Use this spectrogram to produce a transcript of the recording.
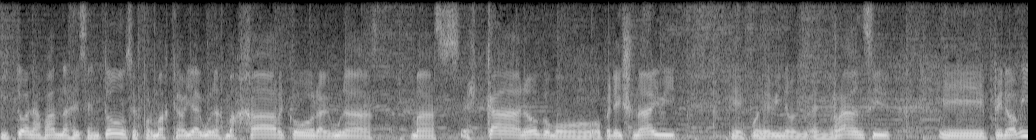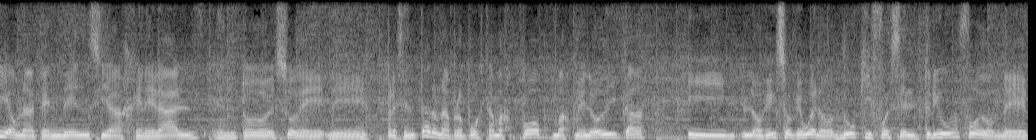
y todas las bandas de ese entonces, por más que había algunas más hardcore, algunas más ska, ¿no? como Operation Ivy, que después vino en Rancid. Eh, pero había una tendencia general en todo eso de, presentar una propuesta más pop, más melódica. Y lo que hizo que, bueno, Dookie fuese el triunfo donde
